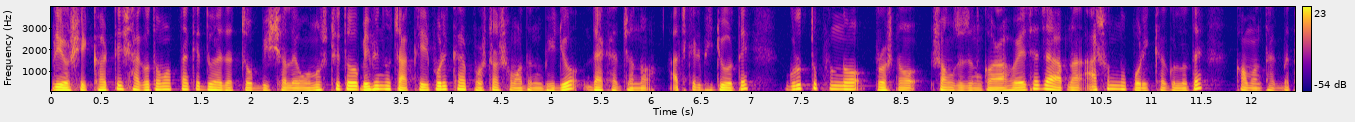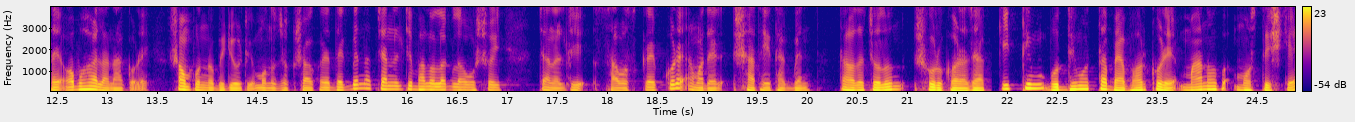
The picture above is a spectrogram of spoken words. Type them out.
প্রিয় শিক্ষার্থী, স্বাগতম আপনাকে দু হাজার চব্বিশ সালে অনুষ্ঠিত বিভিন্ন চাকরির পরীক্ষার প্রশ্ন সমাধান ভিডিও দেখার জন্য। আজকের ভিডিওতে গুরুত্বপূর্ণ প্রশ্ন সংযোজন করা হয়েছে যা আপনার আসন্ন পরীক্ষাগুলোতে কমন থাকবে, তাই অবহেলা না করে সম্পূর্ণ ভিডিওটি মনোযোগ সহকারে দেখবেন আর চ্যানেলটি ভালো লাগলে অবশ্যই চ্যানেলটি সাবস্ক্রাইব করে আমাদের সাথেই থাকবেন। তাহলে চলুন শুরু করা যাক। কৃত্রিম বুদ্ধিমত্তা ব্যবহার করে মানব মস্তিষ্কে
